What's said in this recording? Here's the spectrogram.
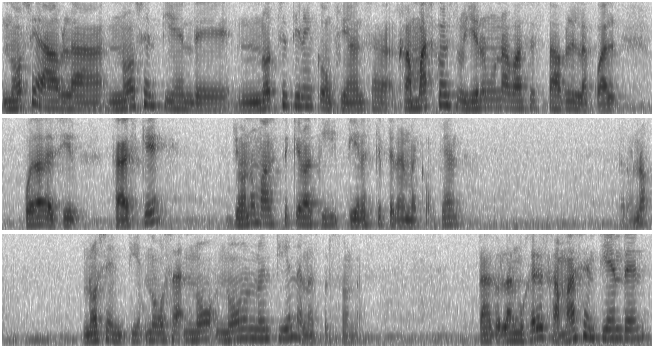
no se habla, no se entiende, no se tienen confianza, jamás construyeron una base estable la cual pueda decir, ¿sabes qué? Yo nomás te quiero a ti, tienes que tenerme confianza. Pero no, no se entiende, no, o sea, no, no, no entienden las personas. Tanto las mujeres jamás entienden,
